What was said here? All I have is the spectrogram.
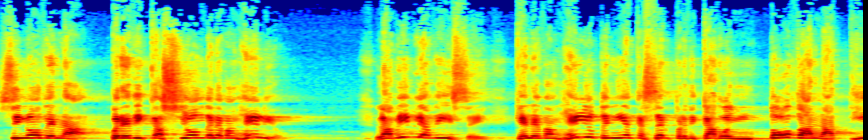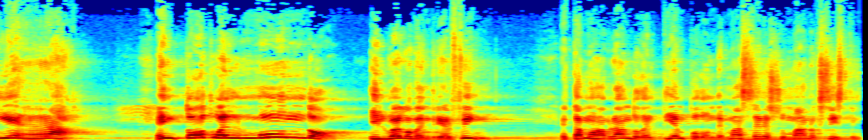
sino de la predicación del Evangelio. La Biblia dice que el Evangelio tenía que ser predicado en toda la tierra, en todo el mundo, y luego vendría el fin. Estamos hablando del tiempo donde más seres humanos existen.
